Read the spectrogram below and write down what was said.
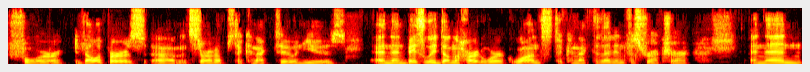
for developers um, and startups to connect to and use, and then basically done the hard work once to connect to that infrastructure, and then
